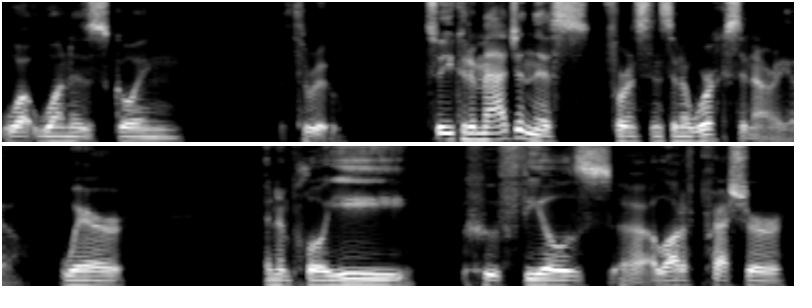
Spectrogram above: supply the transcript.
what one is going through. So you could imagine this, for instance, in a work scenario where an employee who feels uh, a lot of pressure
